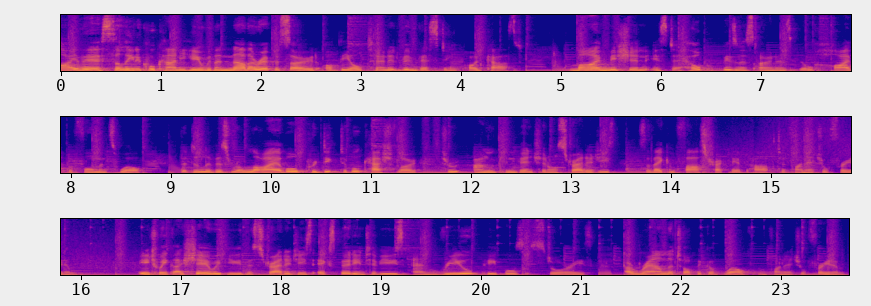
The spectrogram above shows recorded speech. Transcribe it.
Hi there, Salena Kulkarni here with another episode of the Alternative Investing Podcast. My mission is to help business owners build high performance wealth that delivers reliable, predictable cash flow through unconventional strategies so they can fast track their path to financial freedom. Each week, I share with you the strategies, expert interviews, and real people's stories around the topic of wealth and financial freedom.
